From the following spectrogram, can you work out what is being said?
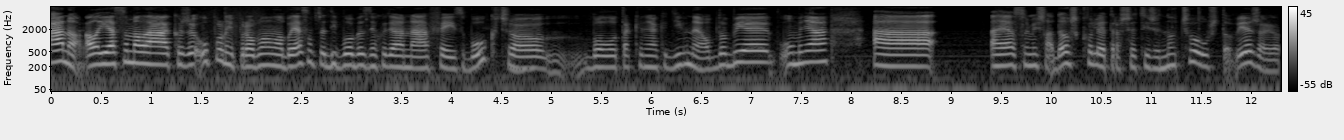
Áno, ale ja som mala akože úplný problém, lebo ja som vtedy vôbec nechodila na Facebook, čo mm. bolo také nejaké divné obdobie u mňa a, a ja som išla do školy a teraz všetci, že no čo už to vieš a ja,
